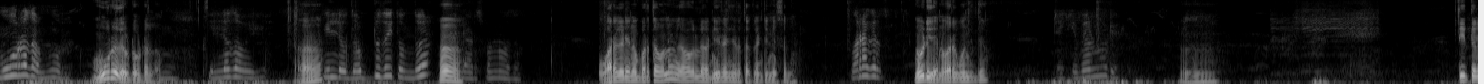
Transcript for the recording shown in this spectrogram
ಮೂರು ಅದಾವ ಮೂರು. ಮೂರು ಅದಾವ ಟೋಟಲ್ ಇಲ್ಲದಾವ ಇಲ್ಲಿ. ಇಲ್ಲಿ ದೊಡ್ಡದೈತೆ ಒಂದು ಸಣ್ಣ ಹೊರಗಡೆನ ಬರ್ತಾವನು? ಯಾವಾಗಲೂ ನೀರಂಗಿರ್ತಾವೆ ಕಂಟಿನ್ಯೂಸ್ ಆಗಿ? ಹೊರಗಿರ್ತದೆ ನೋಡಿದ್ದೇನೆ ಹೊರಗೆ ಬಂದಿದ್ದು? ಹ್ಞೂ ಈ ಥರ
